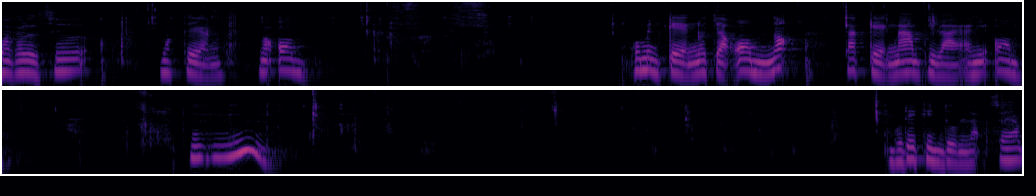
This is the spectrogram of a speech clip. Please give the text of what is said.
มาก็เลยซื้อมาแกงมาอ้อม เพราะมันแกงเนาะจะอ้อมเนาะ ถ้าแกงน้ำทีไรอันนี้อ้อม อือหือ บ่ได้กินโดนละแซ่บ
